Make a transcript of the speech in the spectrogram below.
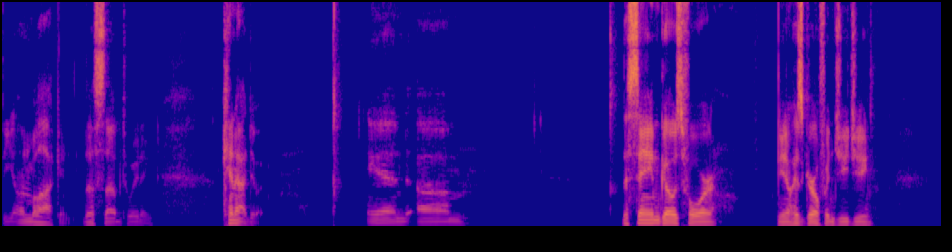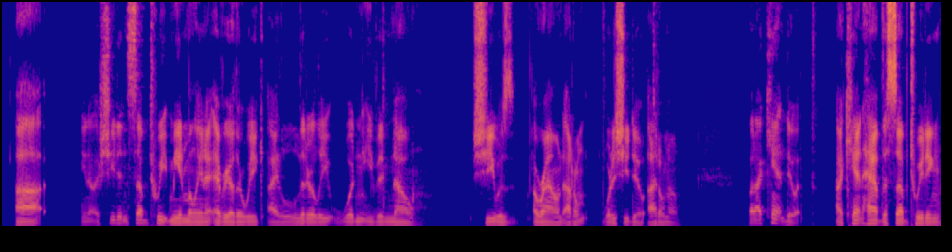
the unblocking, the subtweeting. Cannot do it. And um, the same goes for, you know, his girlfriend Gigi. Uh, you know, if she didn't subtweet me and Malena every other week, I literally wouldn't even know she was around. I don't. What does she do? I don't know but I can't do it. I can't have the subtweeting,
